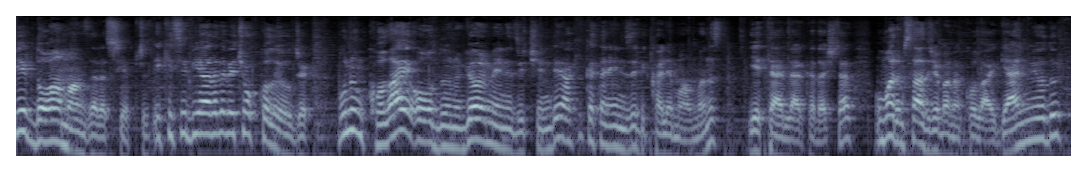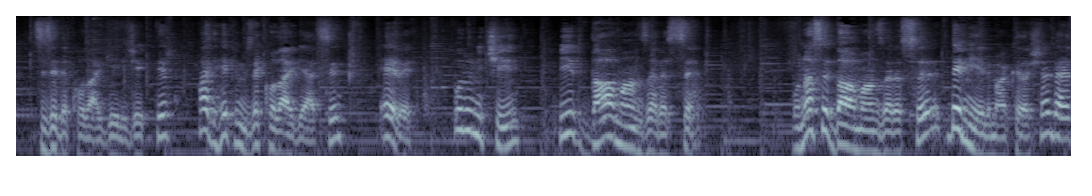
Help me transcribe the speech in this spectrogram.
bir doğa manzarası yapacağız. İkisi bir arada ve çok kolay olacak. Bunun kolay olduğunu görmeniz için de hakikaten elinize bir kalem almanız yeterli arkadaşlar. Umarım sadece bana kolay gelmiyordur. Size de kolay gelecektir. Hadi hepimize kolay gelsin. Evet, bunun için bir dağ manzarası. Bu nasıl dağ manzarası demeyelim arkadaşlar. Ben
